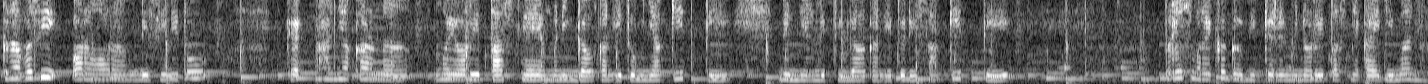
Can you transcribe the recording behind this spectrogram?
kenapa sih orang-orang di sini tuh kayak hanya karena mayoritasnya yang meninggalkan itu menyakiti dan yang ditinggalkan itu disakiti terus mereka gak mikirin minoritasnya kayak gimana.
